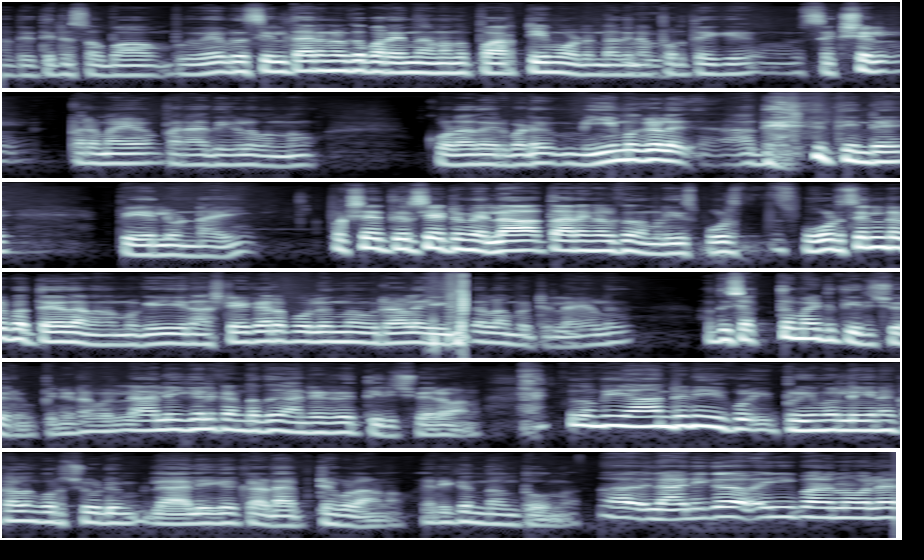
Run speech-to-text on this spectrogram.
അദ്ദേഹത്തിന്റെ സ്വഭാവം പൊതുവേ ബ്രസീൽ താരങ്ങൾക്ക് പറയുന്നതാണ് ഒന്ന് പാർട്ടി മോഡുണ്ട് അതിനപ്പുറത്തേക്ക് സെക്ഷൽ പരമായ പരാതികൾ വന്നു. കൂടാതെ ഒരുപാട് മീമുകൾ അദ്ദേഹത്തിന്റെ പേരിലുണ്ടായി. പക്ഷേ തീർച്ചയായിട്ടും എല്ലാ താരങ്ങൾക്കും നമ്മൾ ഈ സ്പോർട്സ് സ്പോർട്സിന്റെ ഒരു പ്രത്യേകതയാണ്. നമുക്ക് ഈ രാഷ്ട്രീയക്കാരെ പോലൊന്നും ഒരാളെ എഴുതി തള്ളാൻ പറ്റില്ല. അയാൾ അത് ശക്തമായിട്ട് തിരിച്ചു വരും. പിന്നീട് ലാലിഗയിൽ കണ്ടത് ആന്റണിയുടെ തിരിച്ചുവരവാണ് എനിക്ക് തോന്നുന്നു ഈ ആന്റണി പ്രീമിയർ ലീഗിനേക്കാളും കുറച്ചുകൂടി ലാലിഗയ്ക്ക് അഡാപ്റ്റബിൾ ആണോ? എനിക്ക് എന്താണെന്ന് തോന്നുന്നത് ലാലിഗ ഈ പറയുന്ന പോലെ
